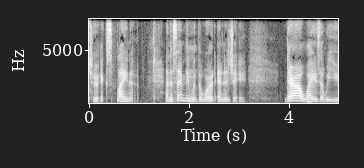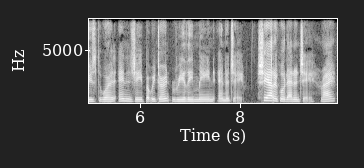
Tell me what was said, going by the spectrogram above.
to explain it. And the same thing with hmm. the word energy. There are ways that we use the word energy, but we don't really mean energy. She had a good energy, right?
